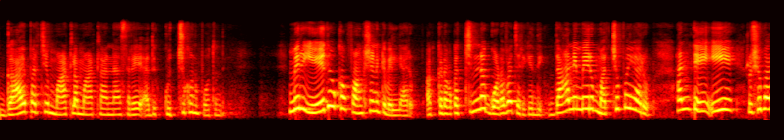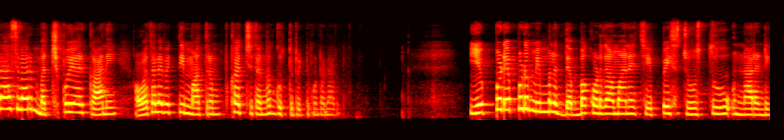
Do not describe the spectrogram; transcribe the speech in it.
గాయపరిచి మాటలు మాట్లాడినా సరే అది కుచ్చుకొని పోతుంది. మీరు ఏదో ఒక ఫంక్షన్కి వెళ్ళారు. అక్కడ ఒక చిన్న గొడవ జరిగింది. దాన్ని మీరు మర్చిపోయారు. అంటే ఈ వృషభరాశి వారు మర్చిపోయారు కానీ అవతల వ్యక్తి మాత్రం ఖచ్చితంగా గుర్తుపెట్టుకుంటున్నారు ఎప్పుడెప్పుడు మిమ్మల్ని దెబ్బ కొడదామా అని చెప్పేసి చూస్తూ ఉన్నారండి.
